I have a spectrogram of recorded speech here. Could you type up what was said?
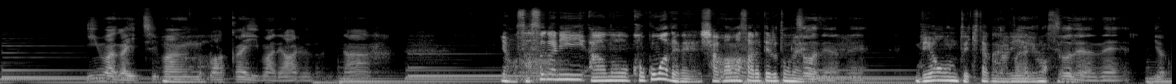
ー、今が一番若いまであるのにな。いやもうさすがに、あの、ここまでね、しゃがまされてるとね、そうだよね。ビヨーンと行きたくなりますよね。そうだよね。いや、こ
